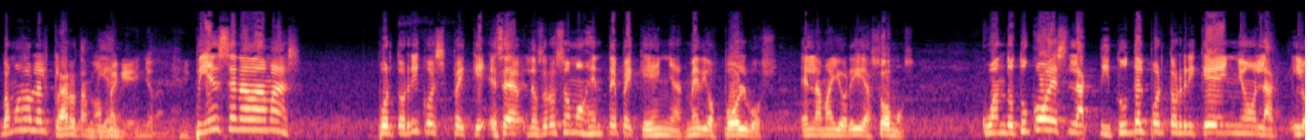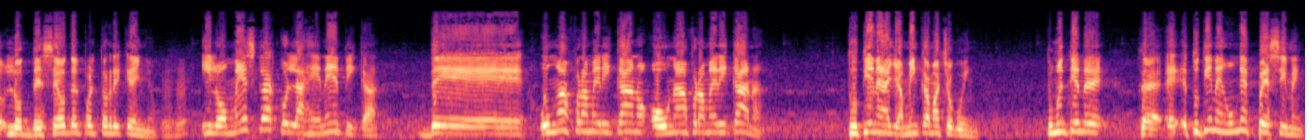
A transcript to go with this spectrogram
vamos a hablar claro también. Pequeño también. Piense nada más. Puerto Rico es pequeño, o sea, nosotros somos gente pequeña, medios polvos, en la mayoría somos. Cuando tú coges la actitud del puertorriqueño, los deseos del puertorriqueño, y lo mezclas con la genética de un afroamericano o una afroamericana, tú tienes a Yamin Camacho Queen. ¿Tú me entiendes? Eh, eh, tú tienes un espécimen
